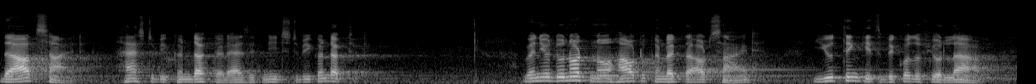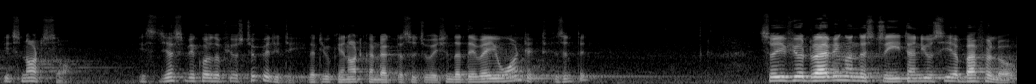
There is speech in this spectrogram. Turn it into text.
The outside has to be conducted as it needs to be conducted. When you do not know how to conduct the outside, you think it's because of your love. It's not so. It's just because of your stupidity that you cannot conduct the situation that the way you want it, isn't it? So if you're driving on the street and you see a buffalo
